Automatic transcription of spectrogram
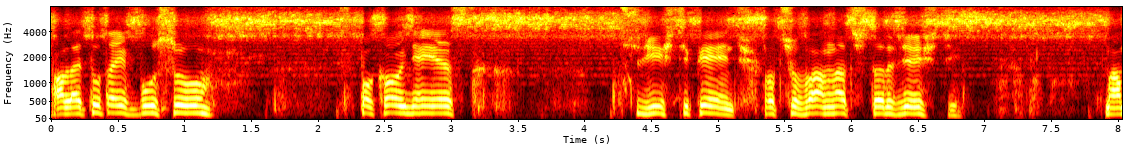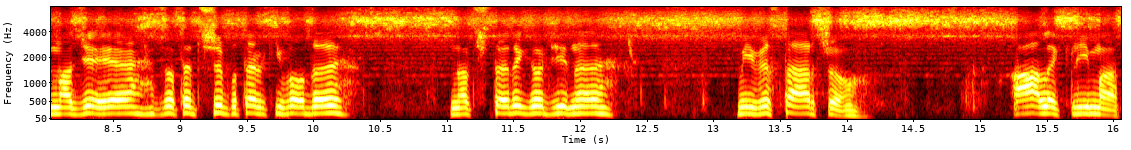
ale tutaj w buszu spokojnie jest 35 odczuwalna 40 mam nadzieję że te trzy butelki wody na 4 godziny mi wystarczą. Ale klimat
